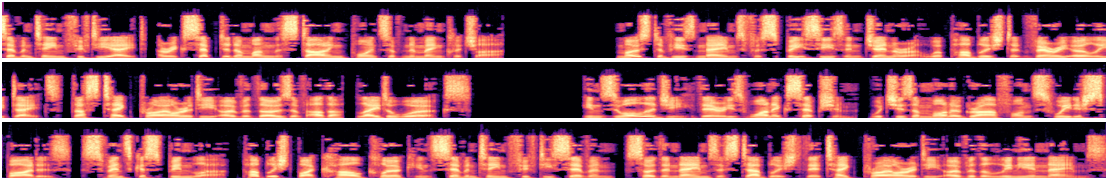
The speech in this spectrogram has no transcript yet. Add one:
1758, are accepted among the starting points of nomenclature. Most of his names for species and genera were published at very early dates, thus take priority over those of other, later works. In zoology there is one exception, which is a monograph on Swedish spiders, Svenska Spindlar, published by Carl Clerk in 1757, so the names established there take priority over the Linnean names.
